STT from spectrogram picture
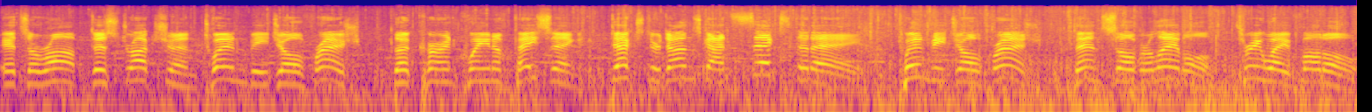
It's a romp. Destruction. Twin B Joe Fresh, the current queen of pacing. Dexter Dunn's got six today. Twin B Joe Fresh. Then Silver Label. Three way photo.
